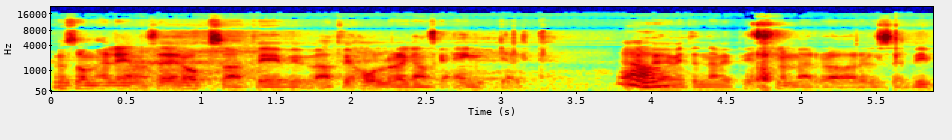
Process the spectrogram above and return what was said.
Men som Helena säger också, att vi, att vi håller det ganska enkelt. Ja. Vi behöver inte, när vi pysslar med rörelse, vi,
